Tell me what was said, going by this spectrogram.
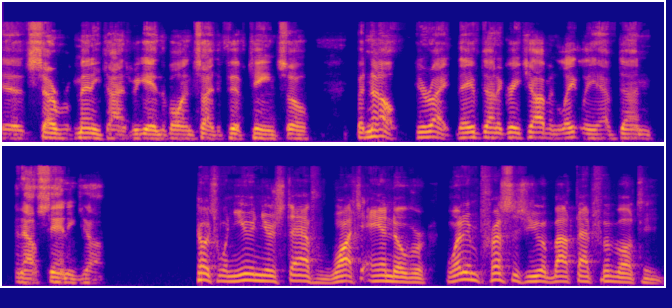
uh, several many times we gave the ball inside the 15. So, but no, you're right. They've done a great job and lately have done an outstanding job. Coach, when you and your staff watch Andover, what impresses you about that football team?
